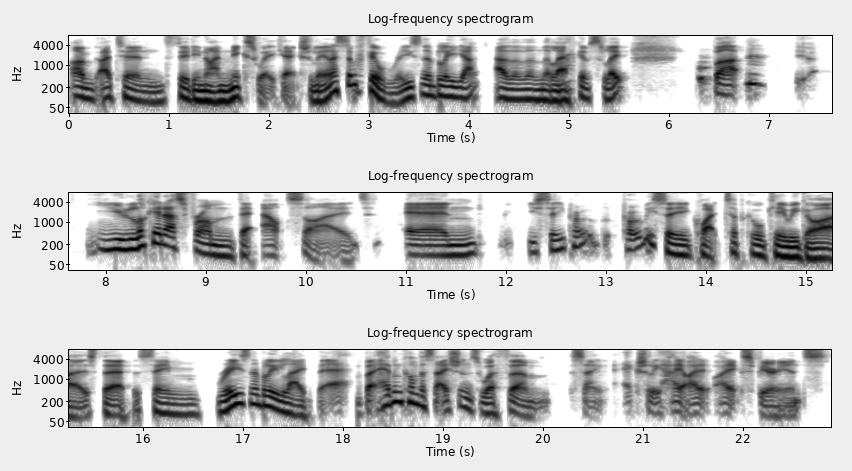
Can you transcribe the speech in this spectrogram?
I'm, I turn 39 next week actually, and I still feel reasonably young, other than the lack of sleep. But you look at us from the outside, and you see probably probably see quite typical Kiwi guys that seem reasonably laid back, but having conversations with them saying, actually, hey, I, I experience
